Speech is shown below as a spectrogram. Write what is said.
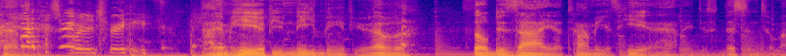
forest for the tree. For the trees. I am here if you need me. If you ever so desire, Tommy is here, Halle. Just listen to my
